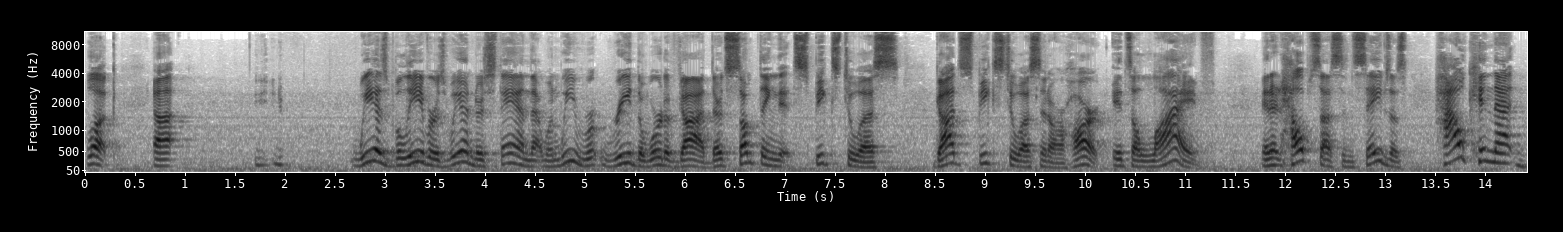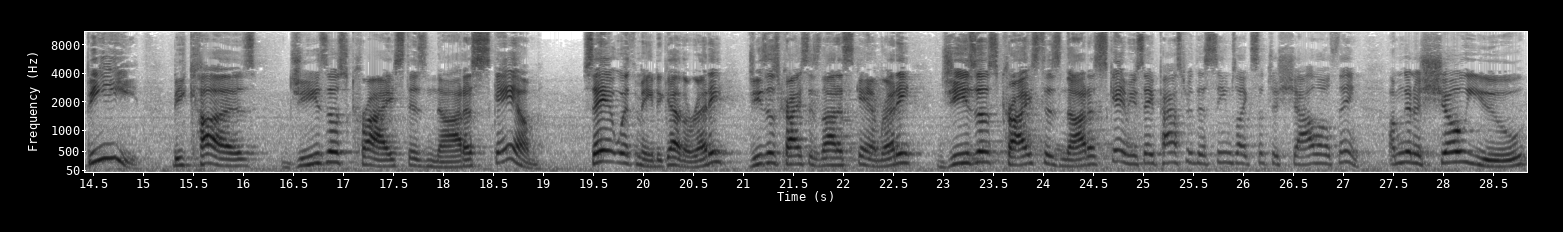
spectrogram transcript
Look, uh, we as believers, we understand that when we re- read the Word of God, there's something that speaks to us. God speaks to us in our heart. It's alive and it helps us and saves us. How can that be? Because Jesus Christ is not a scam. Say it with me together. Ready? Jesus Christ is not a scam. Ready? Jesus Christ is not a scam. You say, Pastor, this seems like such a shallow thing. I'm going to show you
